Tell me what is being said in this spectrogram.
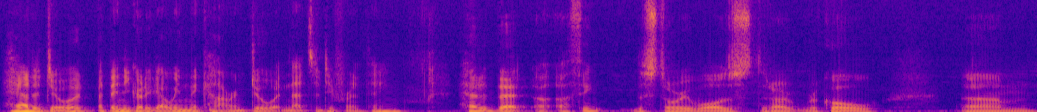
how to do it, but then you've got to go in the car and do it, and that's a different thing. How did that? I think the story was that I recall um,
